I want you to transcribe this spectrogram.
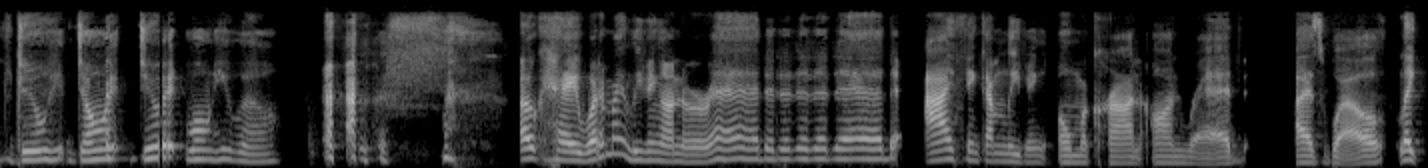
Do don't do it, won't he will. Okay, what am I leaving on red? I think I'm leaving Omicron on red as well. Like,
